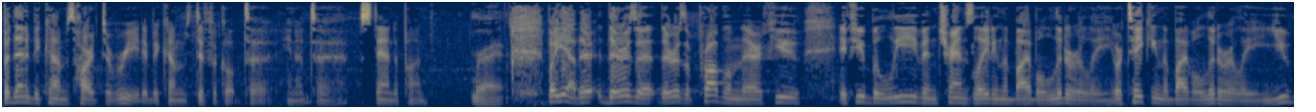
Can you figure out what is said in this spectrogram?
But then it becomes hard to read. It becomes difficult to you know to stand upon. Right. But yeah, there there is a there is a problem there. If you if you believe in translating the Bible literally or taking the Bible literally, you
